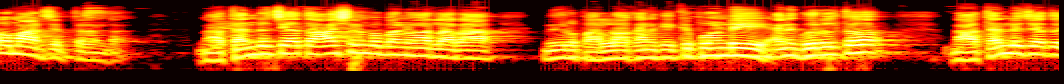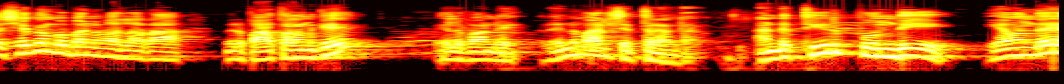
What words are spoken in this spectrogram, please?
ఒక మాట చెప్తాడంట. నా తండ్రి చేత ఆశ్రయింపబని వాళ్ళారా మీరు పరలోకానికి ఎక్కిపోండి అని గొర్రెలతో నా తండ్రి చేత శపింపబని వాళ్ళారా మీరు పాతాళానికి వెళ్ళిపోండి. రెండు మాటలు చెప్తాడంట. అంటే తీర్పు ఉంది. ఏముంది?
